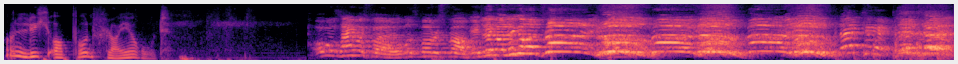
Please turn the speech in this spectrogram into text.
Und Lüch ob und Fleue ruht. Almost Heimatball, almost Motorsport. Geht lecker, lecker, fly! Fly! Fly! Fly! Fly! Fly! Fly! Fly! Fly!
